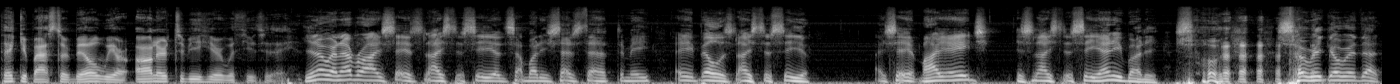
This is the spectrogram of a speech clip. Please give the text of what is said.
Thank you, Pastor Bill. We are honored to be here with you today. You know, whenever I say it's nice to see you, and somebody says that to me, hey, Bill, it's nice to see you. I say at my age, it's nice to see anybody. So, so we go with that.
